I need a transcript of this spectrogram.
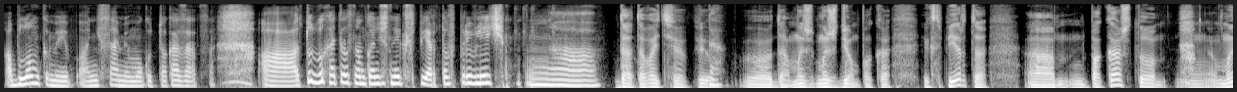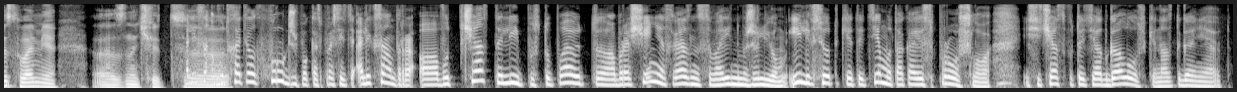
обломками они сами могут оказаться. А, тут бы хотелось нам, конечно, экспертов привлечь. А, Да, давайте. э, Да. э, Да, мы, мы ждем пока эксперта. А, Пока что мы с вами, э, значит... э, Александр, вот хотел Хуруджи пока спросить. Александр, а вот часто ли поступают э, обращения, связанные с аварийным жильем? Или все-таки эта тема такая из прошлого, и сейчас вот эти отголоски нас догоняют?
